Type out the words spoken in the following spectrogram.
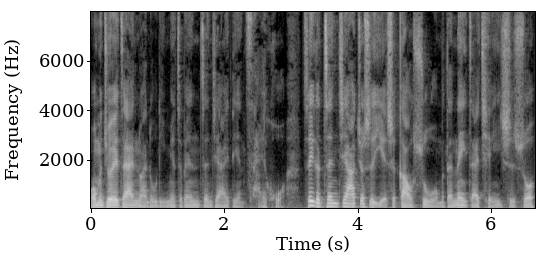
我们就会在暖炉里面这边增加一点柴火，这个增加就是也是告诉我们的内在潜意识说，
